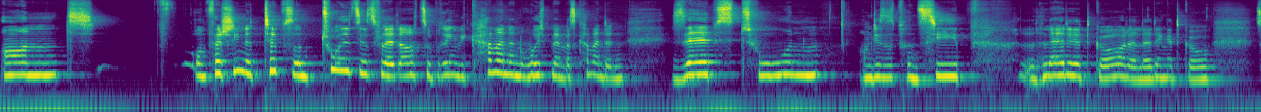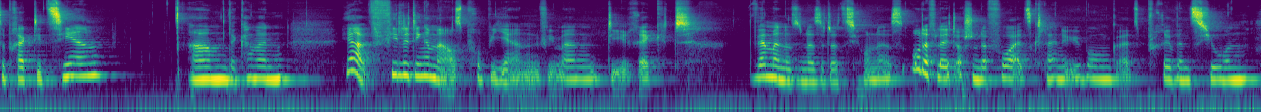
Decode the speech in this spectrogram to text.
Und um verschiedene Tipps und Tools jetzt vielleicht auch noch zu bringen, wie kann man denn ruhig bleiben, was kann man denn selbst tun, um dieses Prinzip Let it go oder Letting it go zu praktizieren. Ähm, da kann man ja viele Dinge mal ausprobieren, wie man direkt wenn man in so einer Situation ist oder vielleicht auch schon davor als kleine Übung, als Prävention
